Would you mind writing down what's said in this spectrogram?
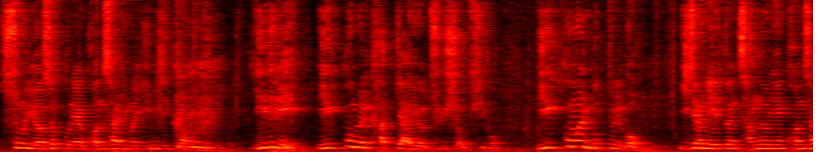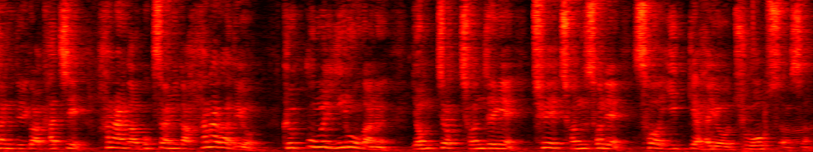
26분의 권사님을 임직하오니 이들이 이 꿈을 갖게 하여 주시옵시고 이 꿈을 붙들고 이전에 있던 장로님 권사님들과 같이 하나가 목사님과 하나가 되어 그 꿈을 이루어가는 영적 전쟁의 최전선에 서 있게 하여 주옵소서.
